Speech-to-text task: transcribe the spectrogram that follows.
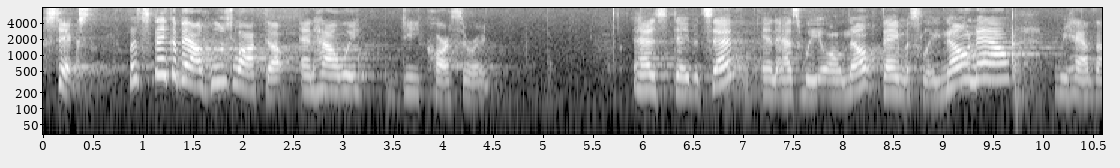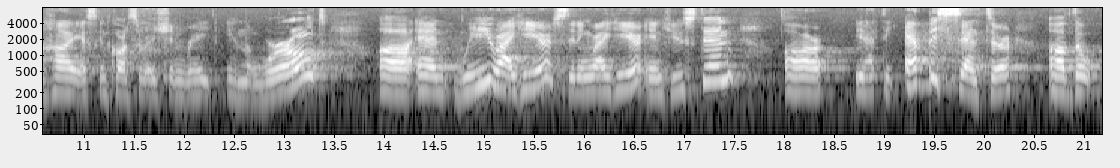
sixth, let's think about who's locked up and how we decarcerate. As David said, and as we all know, famously know now, we have the highest incarceration rate in the world. Uh, and we, right here, sitting right here in Houston, are at the epicenter of the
